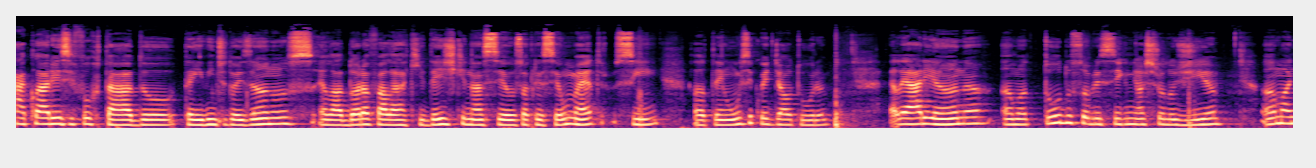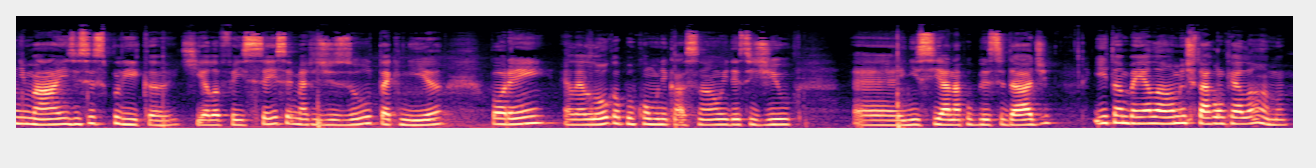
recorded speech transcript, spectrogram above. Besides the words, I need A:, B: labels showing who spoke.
A: A Clarice Furtado tem 22 anos, ela adora falar que desde que nasceu só cresceu um metro, sim, ela tem 1,50 de altura. Ela é ariana, ama tudo sobre signo e astrologia, ama animais e se explica que ela fez seis semestres de zootecnia, porém ela é louca por comunicação e decidiu é, iniciar na publicidade e também ela ama estar com o que ela ama.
